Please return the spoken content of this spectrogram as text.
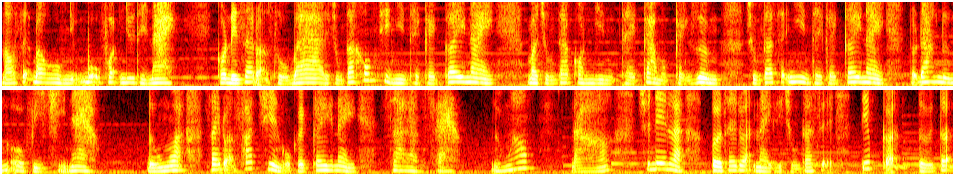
nó sẽ bao gồm những bộ phận như thế này. Còn đến giai đoạn số 3 thì chúng ta không chỉ nhìn thấy cái cây này mà chúng ta còn nhìn thấy cả một cánh rừng. Chúng ta sẽ nhìn thấy cái cây này nó đang đứng ở vị trí nào đúng không ạ? Giai đoạn phát triển của cái cây này ra làm sao đúng không? Đó, cho nên là ở giai đoạn này thì chúng ta sẽ tiếp cận tới tận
